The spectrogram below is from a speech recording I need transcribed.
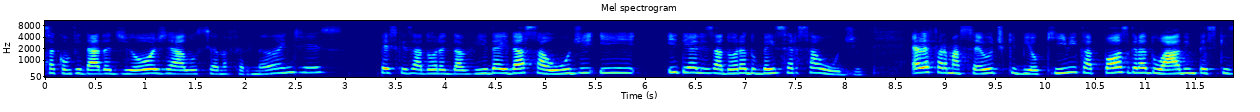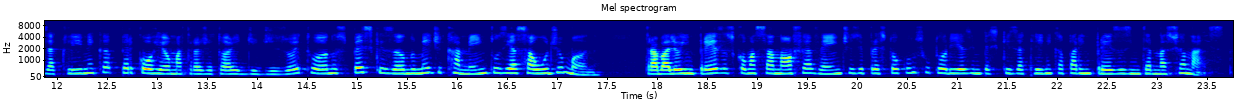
nossa convidada de hoje é a Luciana Fernandes, pesquisadora da vida e da saúde e idealizadora do Bem Ser Saúde. Ela é farmacêutica e bioquímica, pós-graduada em pesquisa clínica, percorreu uma trajetória de 18 anos pesquisando medicamentos e a saúde humana. Trabalhou em empresas como a Sanofi Aventis e prestou consultorias em pesquisa clínica para empresas internacionais.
